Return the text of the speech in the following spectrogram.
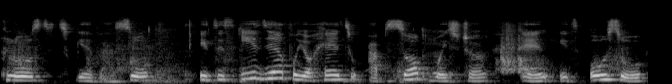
closed together. So it is easier for your hair to absorb moisture and it also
